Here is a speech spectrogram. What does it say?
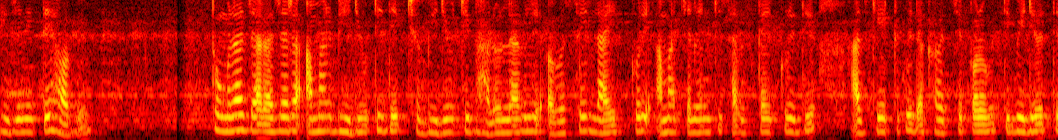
ভেজে নিতে হবে। তোমরা যারা যারা আমার ভিডিওটি দেখছ, ভিডিওটি ভালো লাগলে অবশ্যই লাইক করে আমার চ্যানেলটি সাবস্ক্রাইব করে দিও। আজকে এটুকুই, দেখা হচ্ছে পরবর্তী ভিডিওতে।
